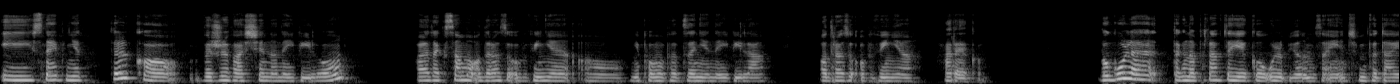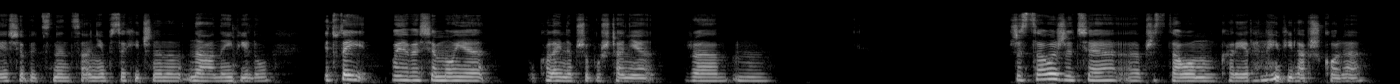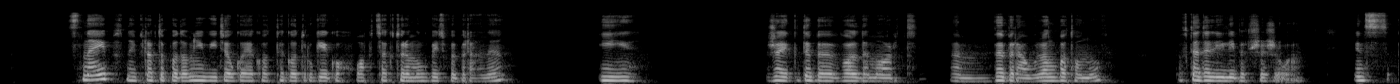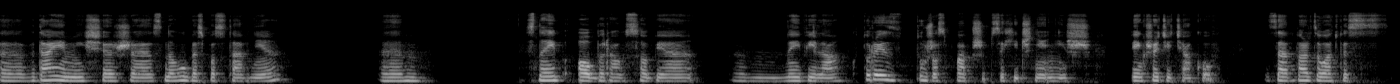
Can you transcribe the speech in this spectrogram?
I Snape nie tylko wyżywa się na Neville'u, ale tak samo od razu obwinia o niepowodzenie Neville'a, od razu obwinia Harego. W ogóle tak naprawdę jego ulubionym zajęciem wydaje się być znęcanie psychiczne na, na Neville'u. I tutaj pojawia się moje kolejne przypuszczenie, że mm, przez całe życie, e, przez całą karierę Neville'a w szkole, Snape najprawdopodobniej widział go jako tego drugiego chłopca, który mógł być wybrany. I że gdyby Voldemort um, wybrał Longbottomów, to wtedy Lily by przeżyła. Więc e, wydaje mi się, że znowu bezpodstawnie um, Snape obrał sobie um, Neville'a, który jest dużo słabszy psychicznie niż większość dzieciaków, za bardzo łatwy,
